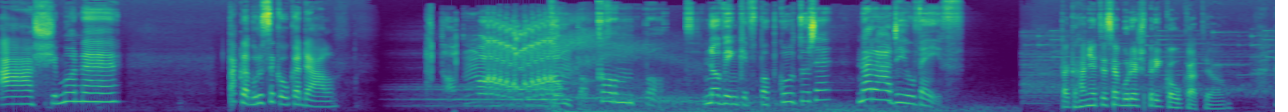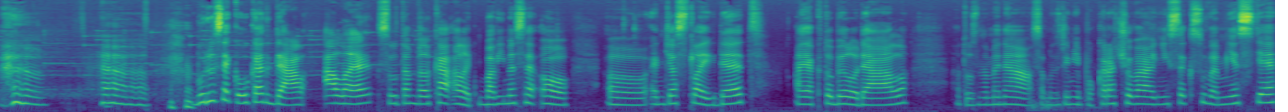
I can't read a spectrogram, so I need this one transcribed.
A Šimone, takhle budu se koukat dál. Kompot. Novinky v popkultuře na rádiu Wave. Tak Haně, ty se budeš prý koukat, jo? Budu se koukat dál, ale jsou tam velká ale. Bavíme se o, o And Just Like That a jak to bylo dál. A to znamená samozřejmě pokračování sexu ve městě.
